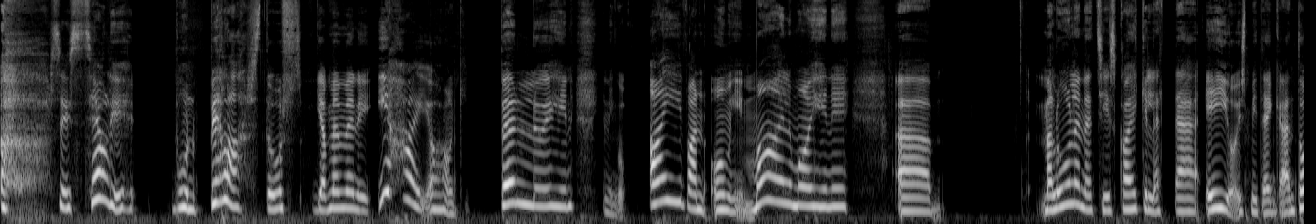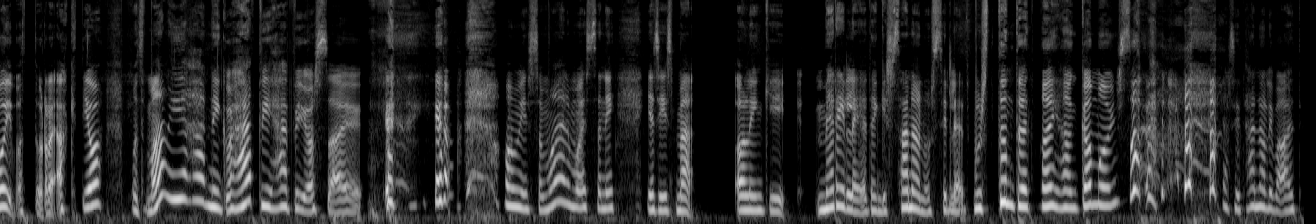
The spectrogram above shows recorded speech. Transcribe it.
Ah, siis se oli mun pelastus ja mä menin ihan johonkin pöllyihin ja niin kuin aivan omiin maailmoihini. Öö, mä luulen, että siis kaikille tämä ei olisi mitenkään toivottu reaktio, mutta mä olin ihan niin kuin happy happy jossain omissa maailmoissani. Ja siis mä olinkin Merille jotenkin sanonut silleen, että musta tuntuu, että mä oon ihan kamoissa. ja sitten hän oli vaan, että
